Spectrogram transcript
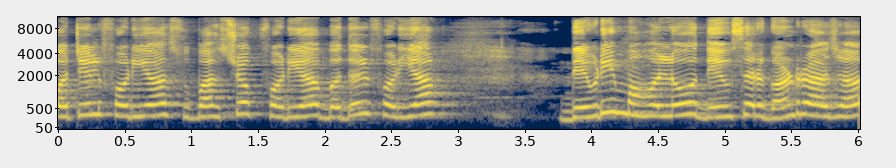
પટેલ ફળિયા સુભાષચોક ફળિયા, બદલ ફળિયા, દેવડી મહોલ્લો દેવસર ગણરાજા,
